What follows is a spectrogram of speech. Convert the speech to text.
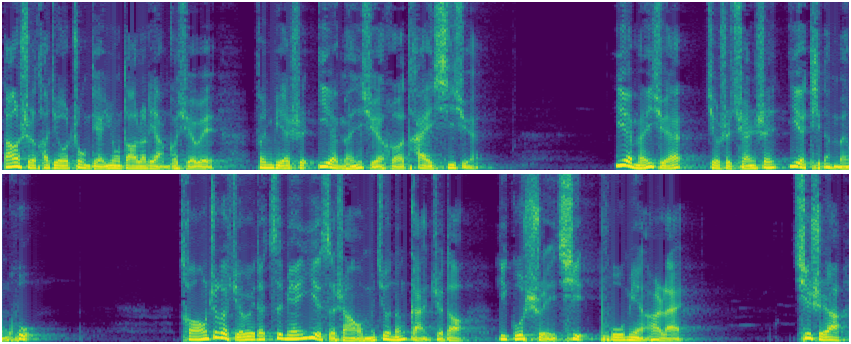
当时他就重点用到了两个穴位，分别是液门穴和太溪穴。液门穴就是全身液体的门户。从这个穴位的字面意思上，我们就能感觉到一股水气扑面而来。其实啊，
